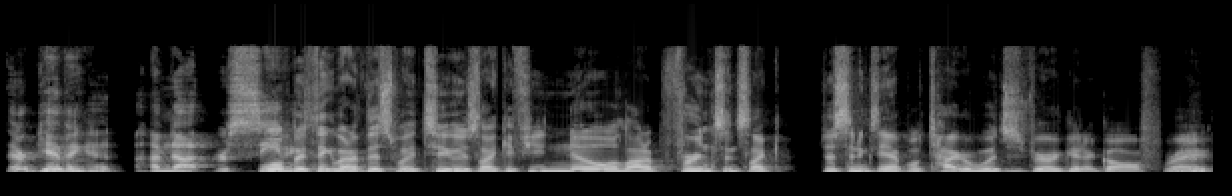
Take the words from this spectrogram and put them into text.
they're giving it. I'm not receiving. Well, but think about it this way too: is like if you know a lot of, for instance, like just an example, Tiger Woods is very good at golf, Mm-hmm.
